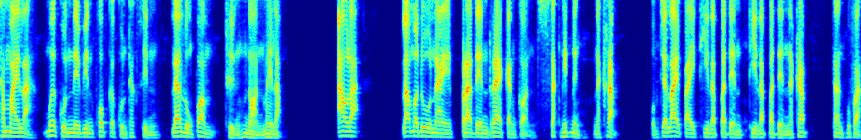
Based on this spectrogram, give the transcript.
ทำไมล่ะ เมื่อคุณเนวินพบกับคุณทักษิณและลุงป้อมถึงนอนไม่หลับ เอาละเรามาดูในประเด็นแรกกันก่อน สักนิดหนึ่งนะครับ ผมจะไล่ไปทีละประเด็นทีละประเด็นนะครับ ท่านผู้ฟัง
